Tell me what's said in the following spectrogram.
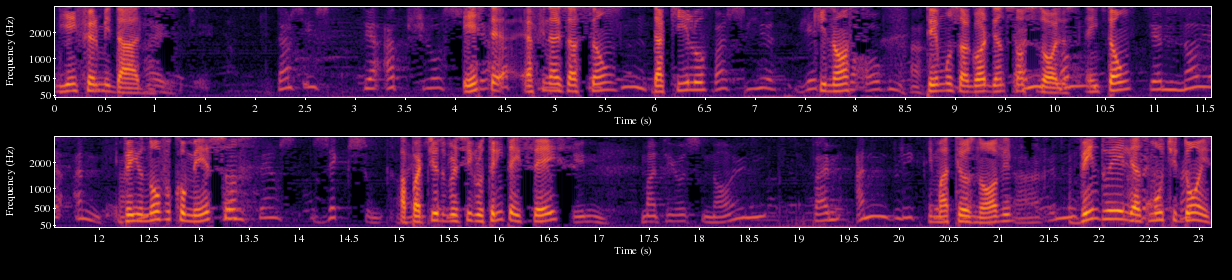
e enfermidades. Esta é a finalização daquilo que nós temos agora diante dos nossos olhos. Então, veio o um novo começo, a partir do versículo 36, em Mateus 9, vendo ele as multidões,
